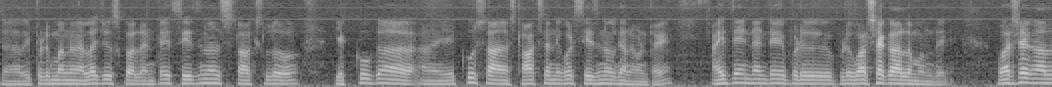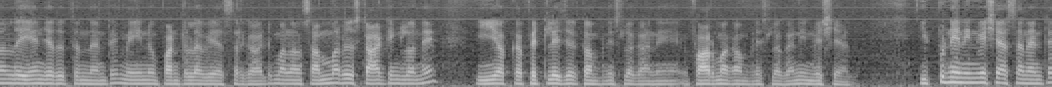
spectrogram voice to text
సార్. ఇప్పుడు మనం ఎలా చూసుకోవాలంటే సీజనల్ స్టాక్స్లో ఎక్కువగా ఎక్కువ స్టా- స్టాక్స్ అన్నీ కూడా సీజనల్గానే ఉంటాయి. అయితే ఏంటంటే ఇప్పుడు ఇప్పుడు వర్షాకాలం ఉంది. వర్షాకాలంలో ఏం జరుగుతుందంటే మెయిన్ పంటలు అవి వేస్తారు కాబట్టి మనం సమ్మర్ స్టార్టింగ్లోనే ఈ యొక్క ఫెర్టిలైజర్ కంపెనీస్లో కానీ ఫార్మా కంపెనీస్లో కానీ ఇన్వెస్ట్ చేయాలి. ఇప్పుడు నేను ఇన్వెస్ట్ చేస్తానంటే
